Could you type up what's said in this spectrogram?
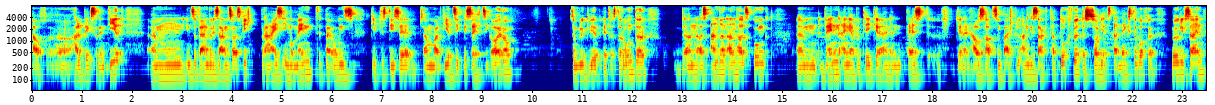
auch äh, halbwegs rentiert. Ähm, insofern würde ich sagen, so als Richtpreis im Moment bei uns gibt es diese, sagen wir mal, 40 bis 60 Euro. Zum Glück wird etwas darunter. Dann als anderen Anhaltspunkt, ähm, wenn eine Apotheke einen Test, den ein Hausarzt zum Beispiel angesagt hat, durchführt, das soll jetzt dann nächste Woche möglich sein,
